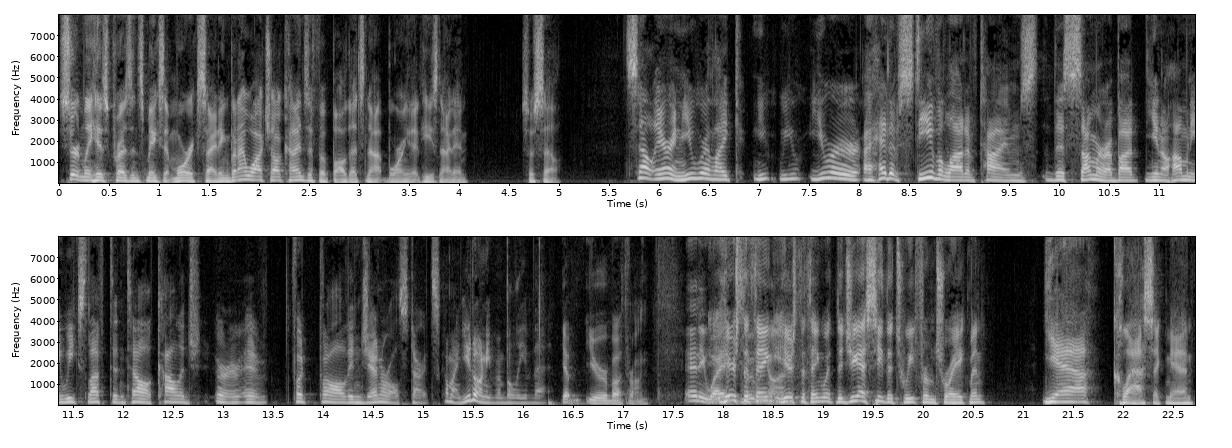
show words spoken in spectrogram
Certainly his presence makes it more exciting, but I watch all kinds of football that's not boring that he's not in. So sell. Sal, Aaron, you were like you, you you were ahead of Steve a lot of times this summer about you know how many weeks left until college or uh, football in general starts. Come on, you don't even believe that. Yep, you were both wrong. Anyway, Here's the thing. on. Here's the thing with did you guys see the tweet from Troy Aikman? Yeah, Classic, man.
